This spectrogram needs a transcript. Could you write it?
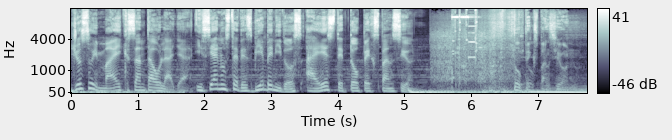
Yo soy Mike Santaolalla y sean ustedes bienvenidos a este Top Expansión. Top Expansión.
